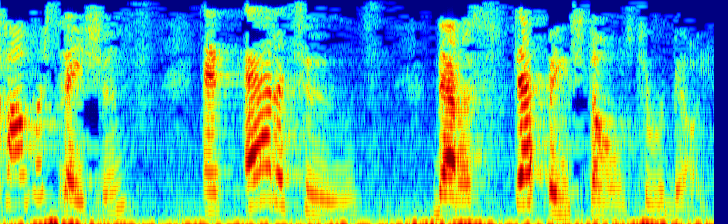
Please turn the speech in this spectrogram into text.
conversations and attitudes that are stepping stones to rebellion.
